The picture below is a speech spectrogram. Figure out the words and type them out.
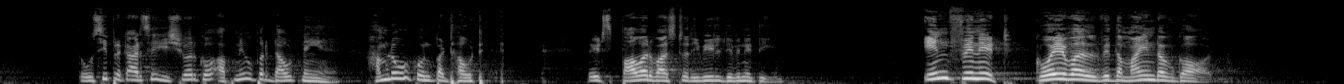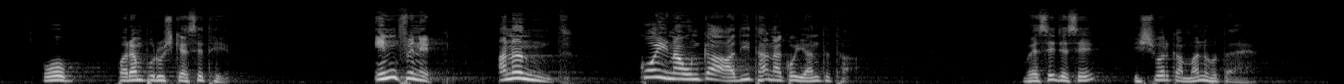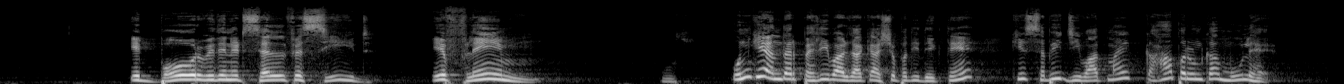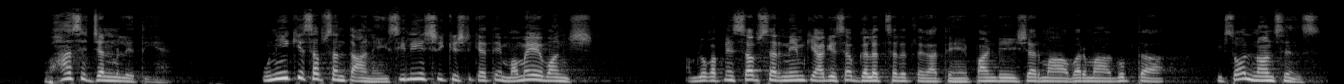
तो उसी प्रकार से ईश्वर को अपने ऊपर डाउट नहीं है। हम लोगों को उन पर डाउट है। तो its power was to reveal divinity infinite coeval with the mind of God वो परम पुरुष कैसे थे? इन्फिनिट अनंत, कोई ना उनका आदि था, ना कोई अंत था। वैसे जैसे ईश्वर का मन होता है। It bore within itself a seed a flame उनके अंदर पहली बार जाके अश्वपति देखते हैं कि सभी जीवात्माएँ कहाँ पर उनका मूल है। वहाँ से जन्म लेती हैं। उन्हीं के सब संतान है। इसीलिए श्री कृष्ण कहते हैं, ममय वंश। हम लोग अपने सब सरनेम के आगे सब गलत सलत लगाते हैं। Pandey, Sharma, Verma, Gupta. It's all nonsense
